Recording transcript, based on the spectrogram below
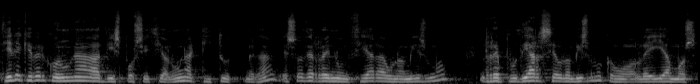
tiene que ver con una disposición, una actitud, ¿verdad? Eso de renunciar a uno mismo, repudiarse a uno mismo, como leíamos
